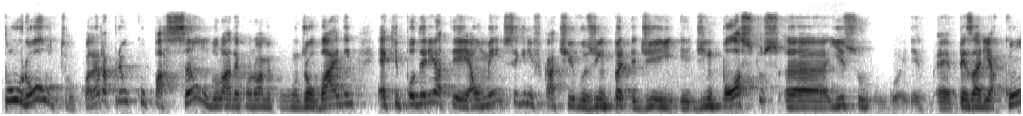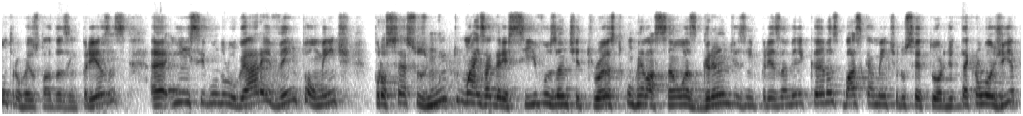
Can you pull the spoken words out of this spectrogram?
Por outro, qual era a preocupação do lado econômico com Joe Biden? É que poderia ter aumentos significativos de, de, de impostos, uh, isso uh, pesaria contra o resultado das empresas, uh, e, em segundo lugar, eventualmente, processos muito mais agressivos antitrust com relação às grandes empresas americanas, basicamente do setor de tecnologia,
